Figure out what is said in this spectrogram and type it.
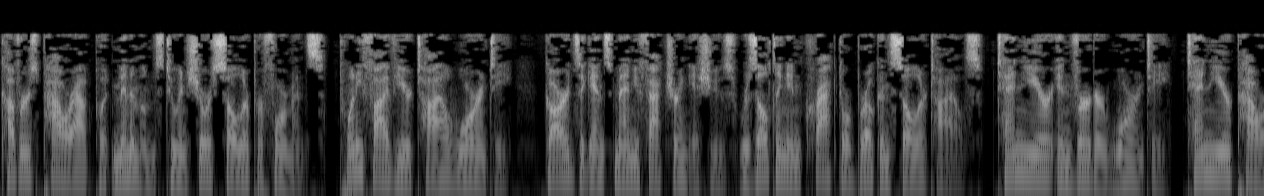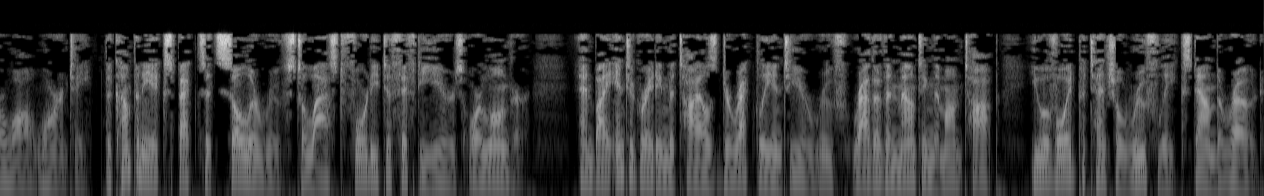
covers power output minimums to ensure solar performance. 25 year tile warranty guards against manufacturing issues resulting in cracked or broken solar tiles. 10 year inverter warranty. 10 year Powerwall warranty. The company expects its solar roofs to last 40 to 50 years or longer and by integrating the tiles directly into your roof rather than mounting them on top, you avoid potential roof leaks down the road.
